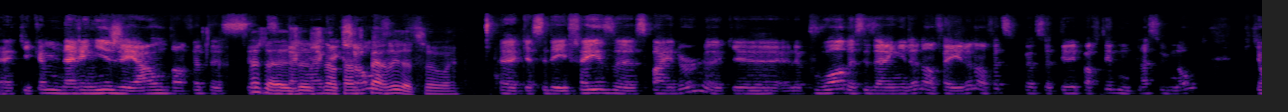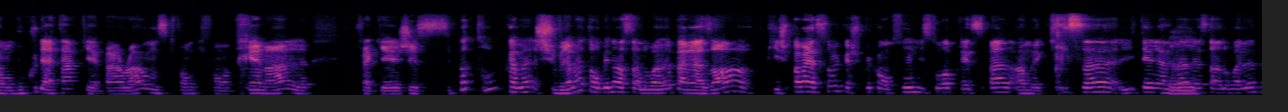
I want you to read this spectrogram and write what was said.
euh, qui est comme une araignée géante, en fait. euh, Ah, je- quelque entendu chose. parler de ça, ouais. Euh, que c'est des phase spider, que le pouvoir de ces araignées-là dans Faerun, en fait, c'est qu'ils peuvent se téléporter d'une place à une autre, puis qui ont beaucoup d'attaques par round, ce qui font, qui font très mal. Fait que je sais pas trop comment. Je suis vraiment tombé dans cet endroit-là par hasard, puis je suis pas mal sûr que je peux continuer l'histoire principale en me crissant littéralement de cet endroit-là.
